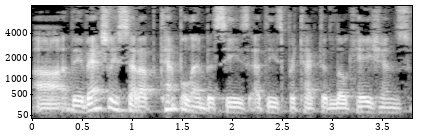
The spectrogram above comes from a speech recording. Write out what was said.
Uh, they eventually set up temple embassies at these protected locations,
